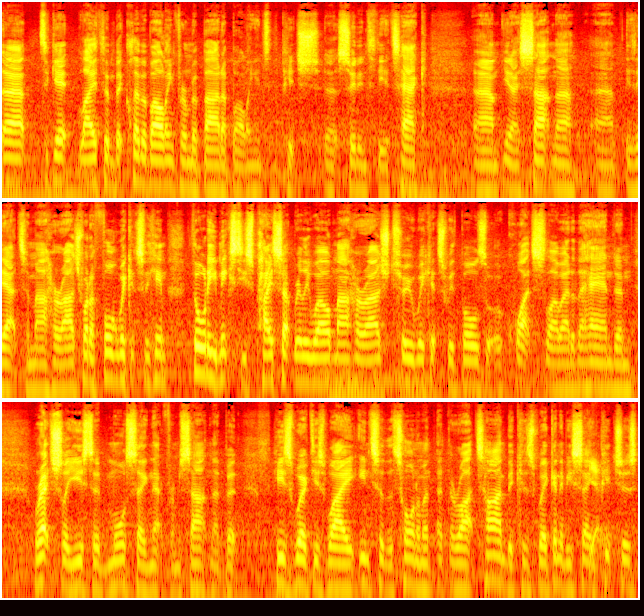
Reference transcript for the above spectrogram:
uh, to get Latham, but clever bowling from Rabada, bowling into the pitch, uh, soon into the attack. Um, you know, Santner um, is out to Maharaj. What a four wickets for him. Thought he mixed his pace up really well. Maharaj, two wickets with balls that were quite slow out of the hand, and we're actually used to more seeing that from Santner. But he's worked his way into the tournament at the right time because we're going to be seeing Yeah. pitches.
